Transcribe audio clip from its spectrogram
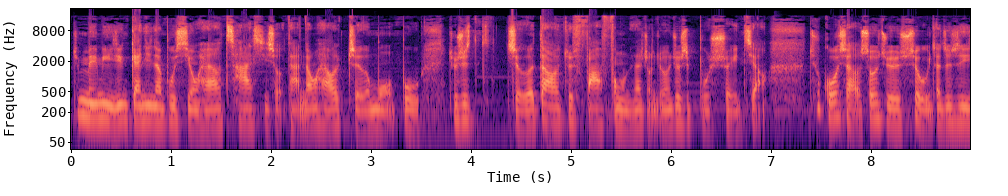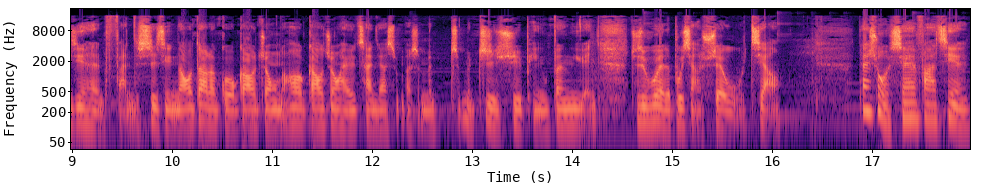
就明明已经干净到不行，我还要擦洗手台，然后还要折抹布，就是折到就是发疯的那种，就是不睡觉。就国小的时候觉得睡午觉就是一件很烦的事情，然后到了国高中，然后高中还去参加什么什么什么秩序评分员，就是为了不想睡午觉。但是我现在发现，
